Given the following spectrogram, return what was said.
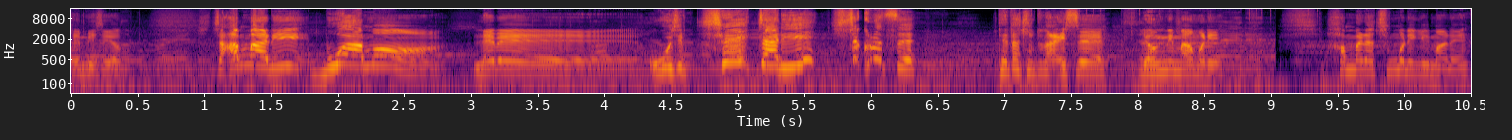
덤비세요. 자 한 마리 모아몬. 레벨 57짜리 시크로스. 대타출도 나이스. 영림 마무리. 한 마리가 충분히 이길만해.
